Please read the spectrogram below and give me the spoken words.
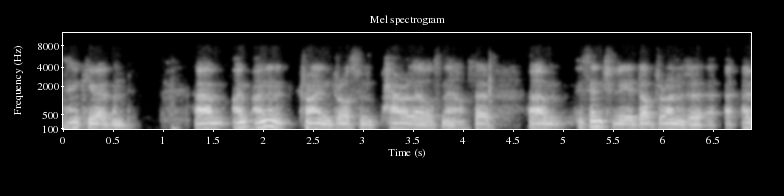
Thank you, Edmund. Um, I'm, I'm going to try and draw some parallels now. So um, essentially Adopt a Run is a, a,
